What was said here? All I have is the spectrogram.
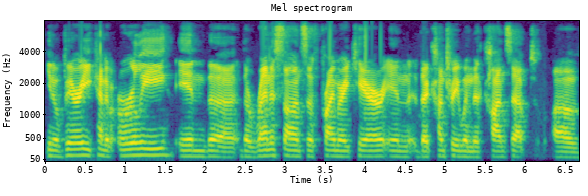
you know very kind of early in the the renaissance of primary care in the country when the concept of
